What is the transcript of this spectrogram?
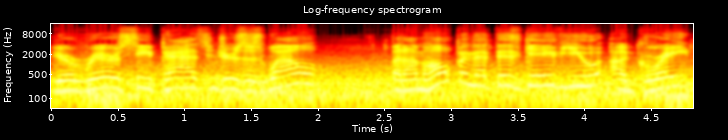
your rear seat passengers as well but I'm hoping that this gave you a great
